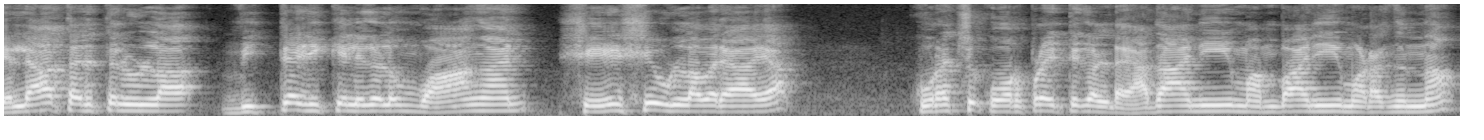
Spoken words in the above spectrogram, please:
എല്ലാ തരത്തിലുള്ള വിറ്റഴിക്കലുകളും വാങ്ങാൻ ശേഷിയുള്ളവരായ കുറച്ച് കോർപ്പറേറ്റുകളുടെ അദാനിയും അംബാനിയും അടങ്ങുന്ന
